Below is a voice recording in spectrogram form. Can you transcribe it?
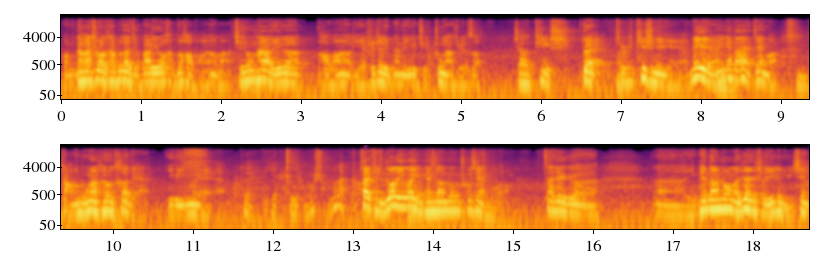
我们刚才说了，他不是在酒吧里有很多好朋友嘛，其中他有一个好朋友也是这里边的一个角重要角色，叫 Tish。对，就是 Tish 那个演员，那个演员应该大家也见过，长得模样很有特点，一个英国演员。对，演演过什么来着？在挺多的英国影片当中出现过，在这个呃影片当中呢，认识了一个女性，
